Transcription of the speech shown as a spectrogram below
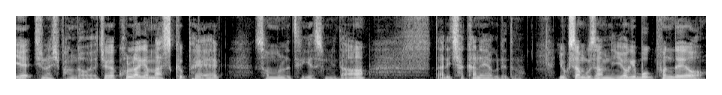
예, 진아 씨 반가워요. 제가 콜라겐 마스크팩 선물로 드리겠습니다. 딸이 착하네요, 그래도. 6393님, 여기 목포인데요.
